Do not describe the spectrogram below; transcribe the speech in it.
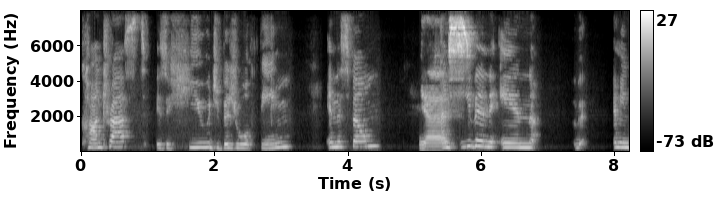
contrast is a huge visual theme in this film. Yes. And even in, I mean,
